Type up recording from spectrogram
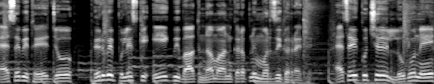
ऐसे भी थे जो फिर भी पुलिस की एक भी बात न मानकर अपनी मर्ज़ी कर रहे थे। ऐसे ही कुछ लोगों ने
